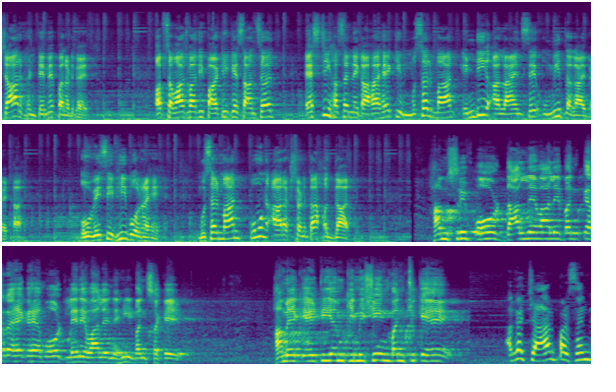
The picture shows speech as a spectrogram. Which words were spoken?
चार घंटे में पलट गए थे। अब समाजवादी पार्टी के सांसद एस टी हसन ने कहा है कि मुसलमान इंडी अलायंस से उम्मीद लगाए बैठा है। ओवैसी भी बोल रहे हैं, मुसलमान पूर्ण आरक्षण का हकदार है। हम सिर्फ़ वोट डालने वाले बनकर रह गए, हम वोट लेने वाले नहीं बन सके। हम एक एटीएम की मशीन बन चुके हैं। अगर चार परसेंट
